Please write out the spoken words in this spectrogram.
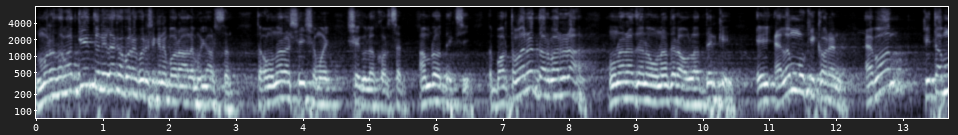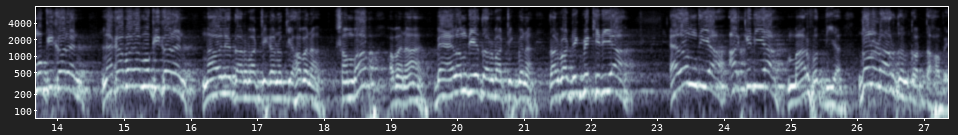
মোরাদাবাদ গিয়ে তিনি লেখাপড়া করে সেখানে বড় আলেম হয়ে আসছেন। তো ওনারা সেই সময় সেগুলো করছেন। আমরাও দেখছি। তো বর্তমানের দরবারেরা ওনারা যেন ওনাদের আওলাদদেরকে এই এলমমুখী করেন এবং কিতাবমুখী করেন, লেখাপড়ামুখী করেন। না হলে দরবার ঠিকানো কি হবে না? সম্ভব হবে না। বে এলম দিয়ে দরবার টিকবে না। দরবার টিকবে কি দিয়া? অ্যালম দিয়া আর কি দিয়া? মারফত দিয়া। দোনোটা অর্জন করতে হবে।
